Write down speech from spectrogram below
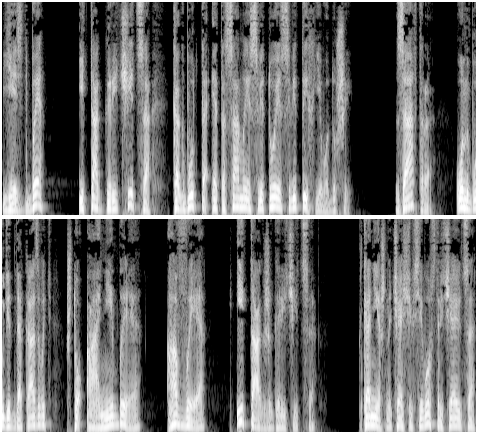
есть Б, и так горячится, как будто это самое святое святых его души. Завтра он будет доказывать, что А не Б, а В, и также горячится. Конечно, чаще всего встречаются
